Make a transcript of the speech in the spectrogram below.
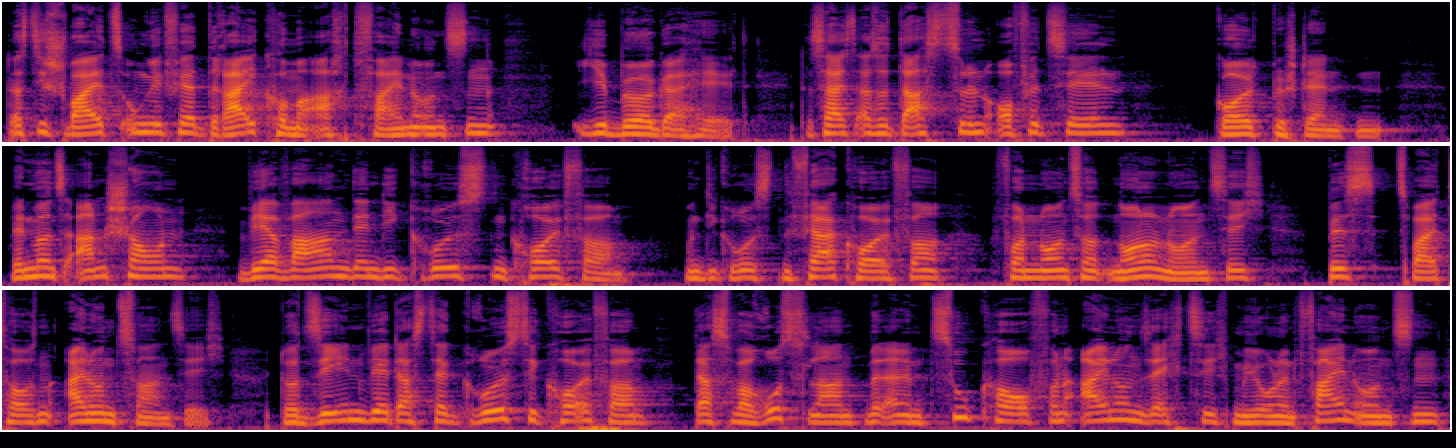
dass die Schweiz ungefähr 3,8 Feinunzen je Bürger hält. Das heißt also das zu den offiziellen Goldbeständen. Wenn wir uns anschauen, wer waren denn die größten Käufer und die größten Verkäufer von 1999 bis 2021. Dort sehen wir, dass der größte Käufer, das war Russland mit einem Zukauf von 61 Millionen Feinunzen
